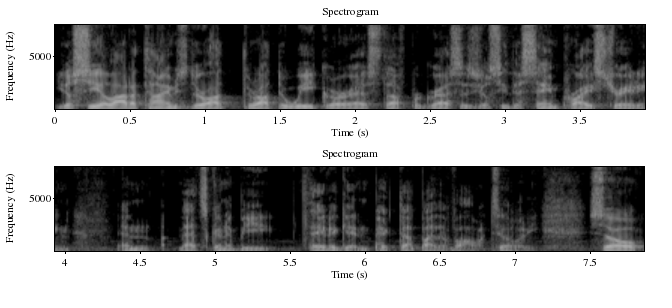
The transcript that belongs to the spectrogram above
You'll see a lot of times throughout throughout the week or as stuff progresses, you'll see the same price trading, and that's going to be theta getting picked up by the volatility. So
